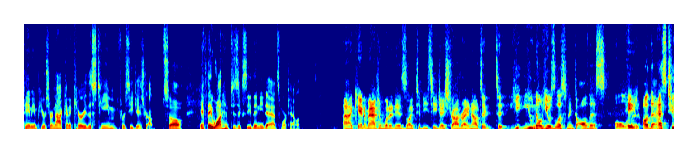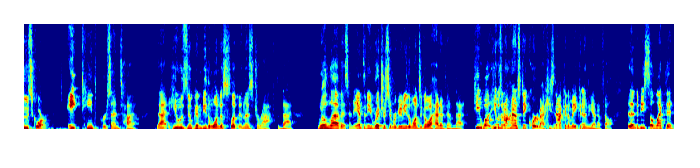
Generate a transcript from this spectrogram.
Dameon Pierce are not going to carry this team for CJ Stroud. So if they want him to succeed, they need to add some more talent. I can't imagine what it is like to be CJ Stroud right now. To to he, you know, he was listening to all this. All of Hey, oh, the Yeah. S two score, 18th percentile. That he was going to be the one to slip in this draft. That Will Levis and Anthony Richardson were going to be the ones to go ahead of him. That he was he was an Ohio State quarterback. He's not going to make it in the NFL. And then to be selected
